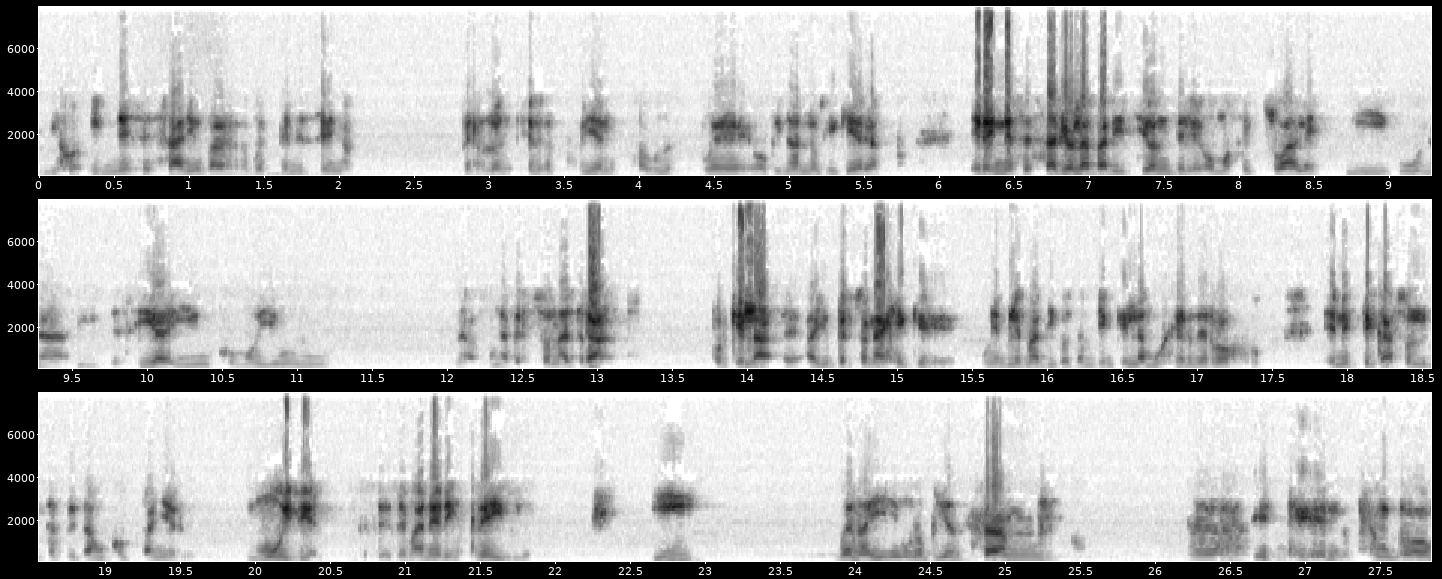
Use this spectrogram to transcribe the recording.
dijo, innecesario para la puesta en escena, pero lo entiendo bien, uno puede opinar lo que quiera. Era innecesario la aparición de homosexuales y una, y decía, y como y un, una, persona trans, porque la, hay un personaje que muy emblemático también, que es la mujer de rojo, en este caso lo interpreta un compañero, muy bien, de, manera increíble. Y bueno, ahí uno piensa, mm, es que en fondo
